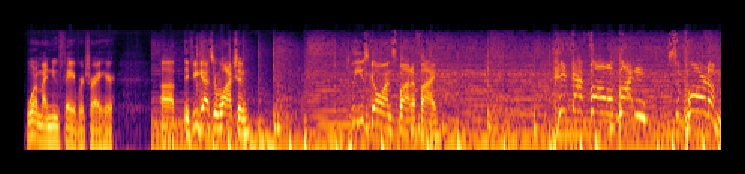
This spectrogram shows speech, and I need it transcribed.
One of my new favorites right here. Uh, if you guys are watching, please go on Spotify. Hit that follow button. Support them.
